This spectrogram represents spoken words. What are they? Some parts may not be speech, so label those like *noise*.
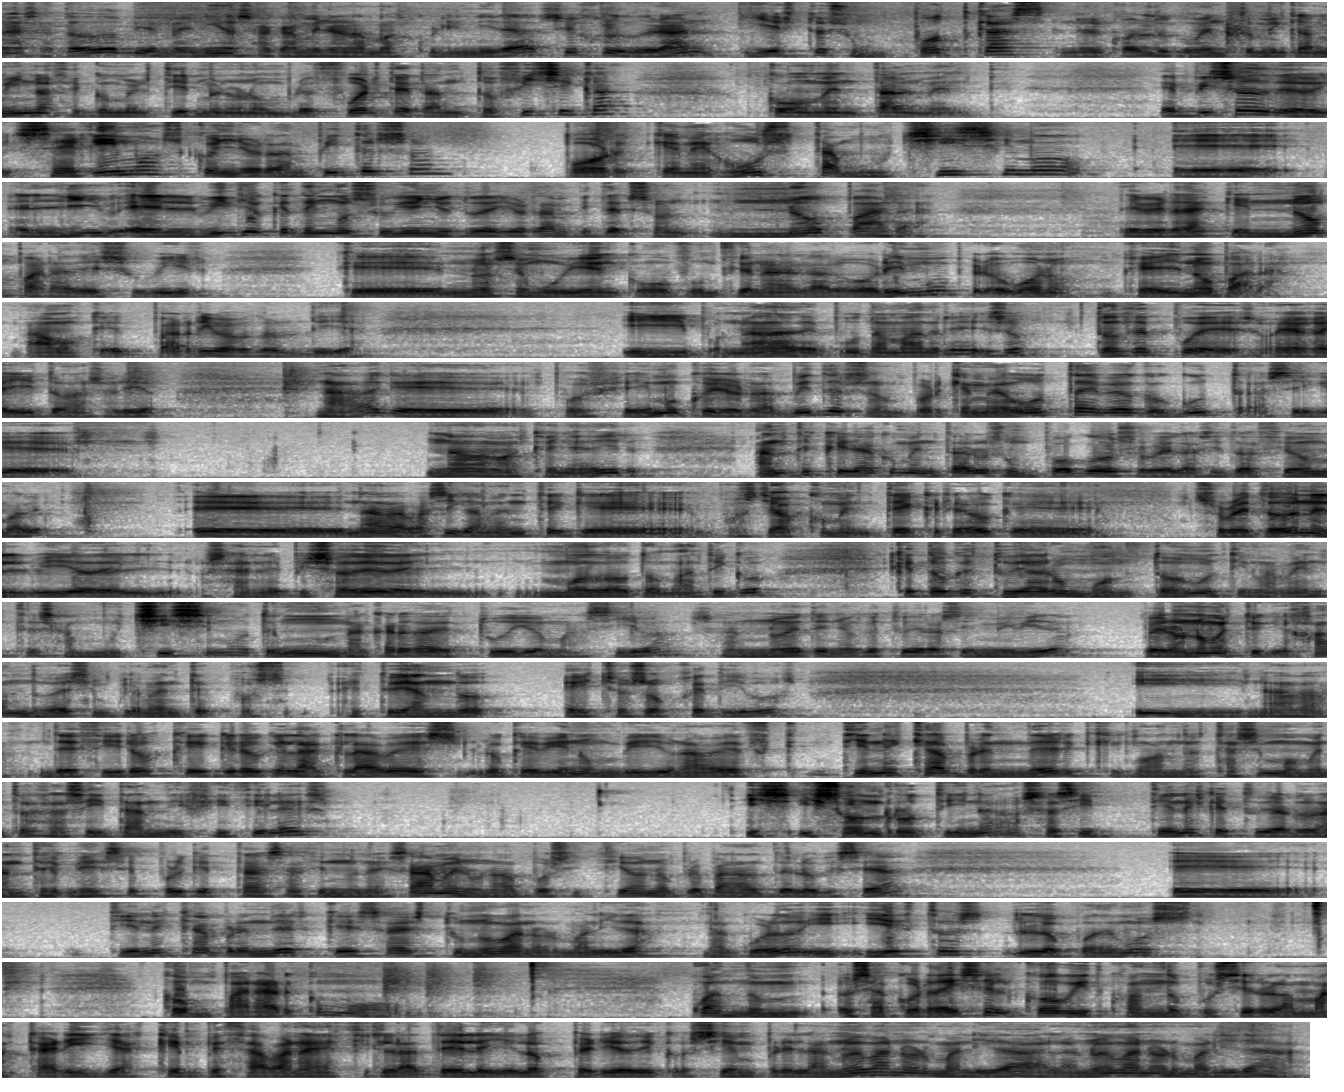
buenas a todos, bienvenidos a Camino a la Masculinidad. Soy Julio Durán y esto es un podcast en el cual documento mi camino hacia convertirme en un hombre fuerte tanto física como mentalmente. Episodio de hoy, seguimos con Jordan Peterson porque me gusta muchísimo eh, el, el vídeo que tengo subido en YouTube de Jordan Peterson. No para, de verdad que no para de subir que no sé muy bien cómo funciona el algoritmo, pero bueno, que no para. Vamos, que para arriba todo el día. Y pues nada, de puta madre eso. Entonces, pues, vaya gallito me ha salido. Nada, que pues seguimos con Jordan Peterson, porque me gusta y veo que os gusta, así que nada más que añadir. Antes quería comentaros un poco sobre la situación, ¿vale? Eh, nada, básicamente que pues ya os comenté, creo que sobre todo en el vídeo del, o sea, en el episodio del modo automático, que tengo que estudiar un montón últimamente, o sea, muchísimo, tengo una carga de estudio masiva, o sea, no he tenido que estudiar así en mi vida, pero no me estoy quejando, ¿eh? simplemente pues estudiando hechos objetivos. Y nada, deciros que creo que la clave es lo que vi en un vídeo una vez, tienes que aprender que cuando estás en momentos así tan difíciles, y, son rutina. O sea, si tienes que estudiar durante *laughs* meses porque estás haciendo un examen, una oposición o preparándote lo que sea, eh, tienes que aprender que esa es tu nueva normalidad, ¿de acuerdo? Y, esto lo podemos comparar como cuando, ¿os acordáis el COVID cuando pusieron las mascarillas que empezaban a decir la tele y en los periódicos siempre, la nueva normalidad, la nueva normalidad,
